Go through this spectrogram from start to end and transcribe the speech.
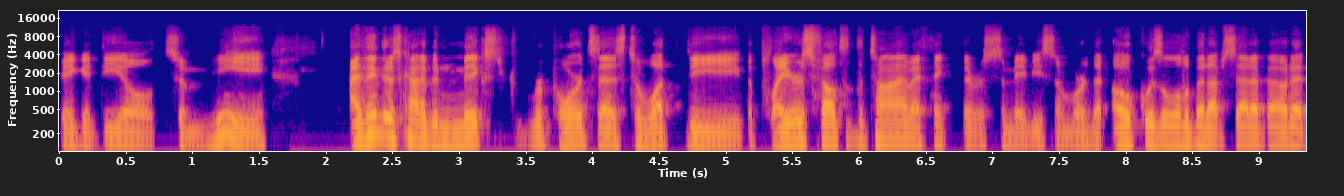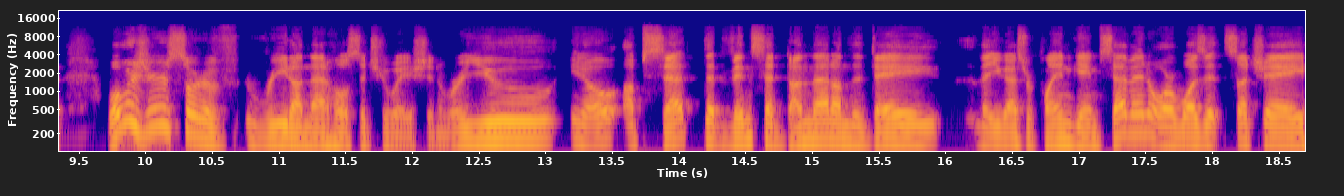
big a deal to me. I think there's kind of been mixed reports as to what the the players felt at the time. I think there was some maybe some word that Oak was a little bit upset about it. What was your sort of read on that whole situation? Were you, you know, upset that Vince had done that on the day that you guys were playing game 7 or was it such a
